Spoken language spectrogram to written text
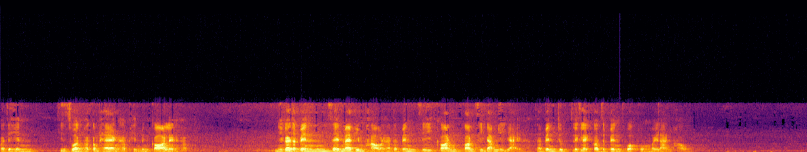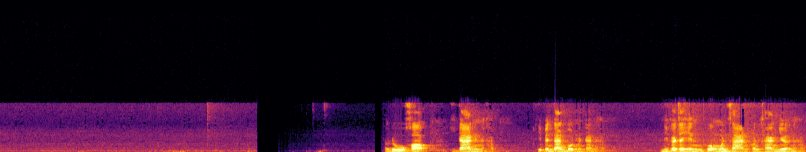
ก็จะเห็นชิ้นส่วนพระกำแพงนะครับ เห็นเป็นก้อนเลยนะครับ นี่ก็จะเป็นเศษแม่พิมพ์เผานะครับ ถ้าเป็นสีก้อนก้อนสีดำใหญ่ๆนะถ้าเป็นจุดเล็ก ๆ ก็จะเป็นพวกผงใบลานเผา เราดูขอบอีกด้านหนึ่งนะครับ ที่เป็นด้านบนเหมือนกันนะครับอันนี้ก็จะเห็นพวกมวลสารค่อนข้างเยอะนะครับ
